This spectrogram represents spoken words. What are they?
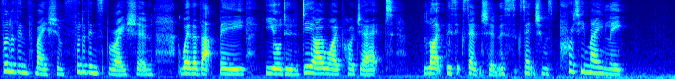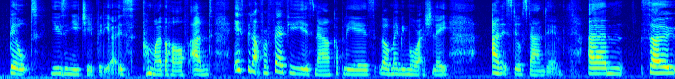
full of information, full of inspiration, whether that be you're doing a DIY project like this extension. This extension was pretty mainly built using YouTube videos from my other half and it's been up for a fair few years now, a couple of years, or maybe more actually, and it's still standing. Um, so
